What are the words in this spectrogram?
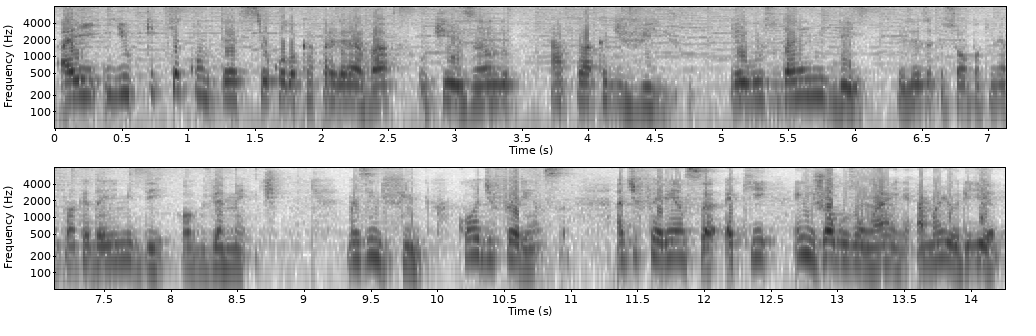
Aí, e o que, que acontece se eu colocar para gravar utilizando a placa de vídeo? Eu uso da AMD, beleza pessoal? Porque minha placa é da AMD, obviamente. Mas enfim, qual a diferença? A diferença é que em jogos online, a maioria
